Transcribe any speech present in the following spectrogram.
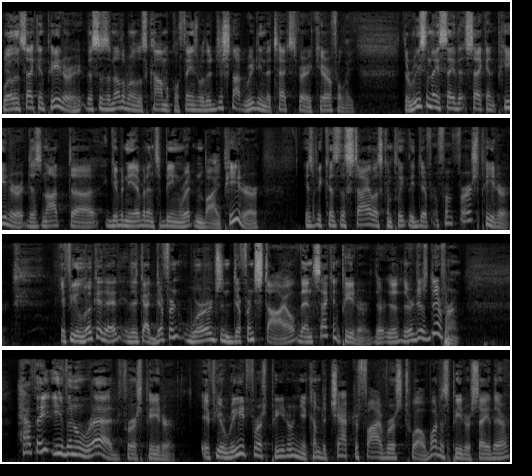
Well, in 2 Peter, this is another one of those comical things where they're just not reading the text very carefully. The reason they say that 2 Peter does not uh, give any evidence of being written by Peter is because the style is completely different from 1 Peter. If you look at it, it's got different words and different style than 2 Peter. They're, they're just different. Have they even read 1 Peter? If you read 1 Peter and you come to chapter 5, verse 12, what does Peter say there?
